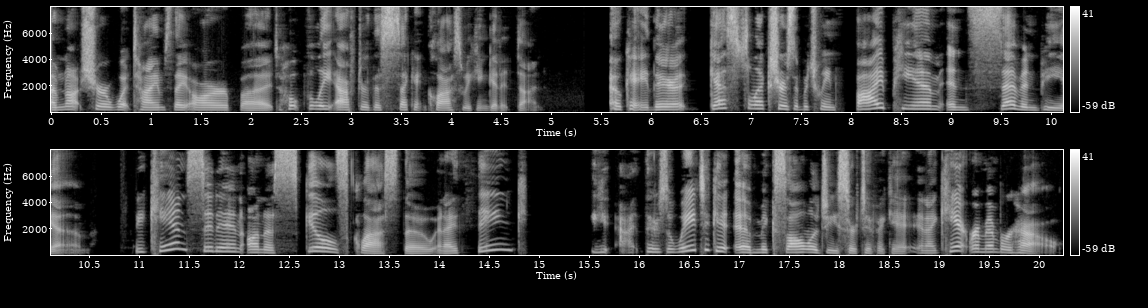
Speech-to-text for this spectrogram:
I'm not sure what times they are, but hopefully after the second class we can get it done. Okay, their guest lectures are between 5 p.m. and 7 p.m. We can sit in on a skills class though, and I think you, there's a way to get a mixology certificate, and I can't remember how.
